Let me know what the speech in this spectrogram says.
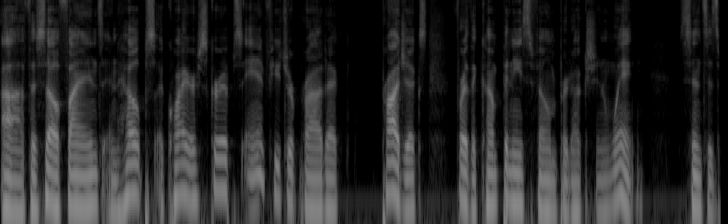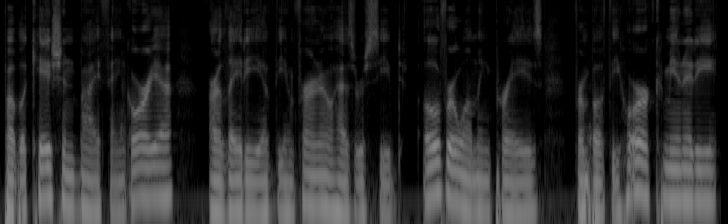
Uh, Fussell finds and helps acquire scripts and future product projects for the company's film production wing. Since its publication by Fangoria, Our Lady of the Inferno has received overwhelming praise from both the horror community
